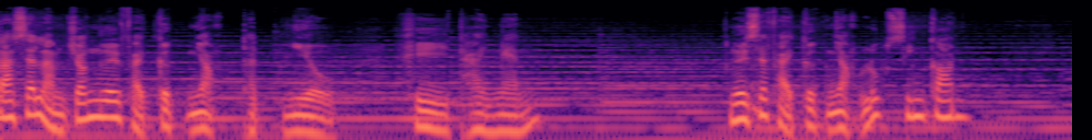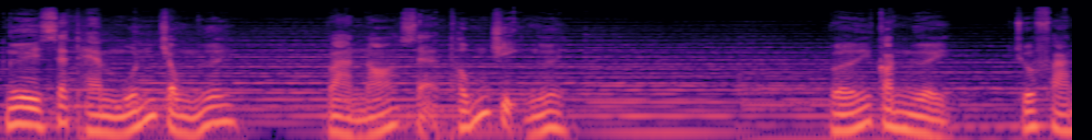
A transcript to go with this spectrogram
Ta sẽ làm cho ngươi phải cực nhọc thật nhiều khi thai nghén. Ngươi sẽ phải cực nhọc lúc sinh con. Ngươi sẽ thèm muốn chồng ngươi và nó sẽ thống trị ngươi. Với con người, Chúa phán:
